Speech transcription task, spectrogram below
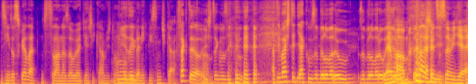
zní to skvěle, zcela na zaujatě říkám, že to mám v oblíbených písničkách. Fakt jo, když tak moc děkuju. A ty máš teď nějakou zabilovanou, zabilovanou Nemám, éru? Nemáš co se mi děje,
